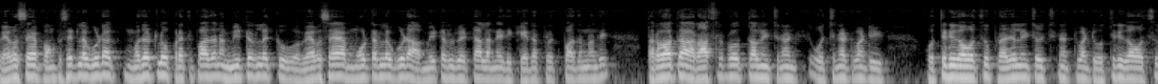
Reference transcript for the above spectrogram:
వ్యవసాయ పంపు సెట్లో కూడా మొదట్లో ప్రతిపాదన మీటర్లకు వ్యవసాయ మోటార్లకు కూడా మీటర్లు పెట్టాలనేది కేంద్ర ప్రతిపాదన ఉంది తర్వాత రాష్ట్ర ప్రభుత్వాల నుంచి వచ్చినటువంటి ఒత్తిడి కావచ్చు ప్రజల నుంచి వచ్చినటువంటి ఒత్తిడి కావచ్చు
